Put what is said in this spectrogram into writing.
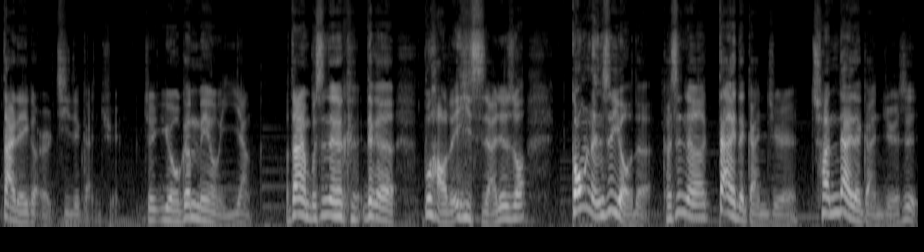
戴了一个耳机的感觉，就有跟没有一样。当然不是那个那个不好的意思啊，就是说功能是有的，可是呢戴的感觉、穿戴的感觉是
